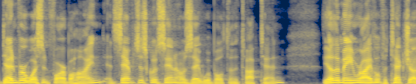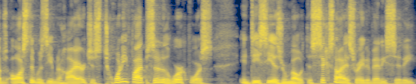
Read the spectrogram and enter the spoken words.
Denver wasn't far behind, and San Francisco and San Jose were both in the top 10. The other main rival for tech jobs, Austin, was even higher. Just 25% of the workforce in DC is remote, the sixth highest rate of any city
